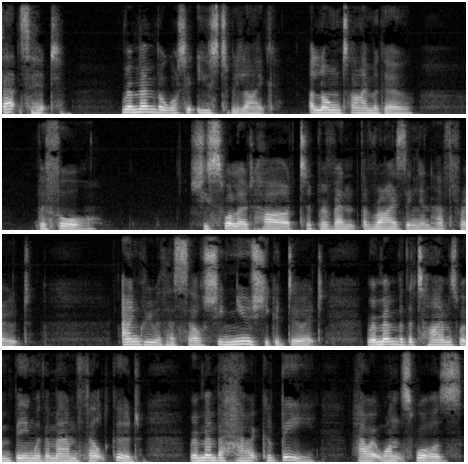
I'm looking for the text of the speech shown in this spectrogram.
That's it. Remember what it used to be like, a long time ago. Before. She swallowed hard to prevent the rising in her throat. Angry with herself, she knew she could do it. Remember the times when being with a man felt good. Remember how it could be, how it once was,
